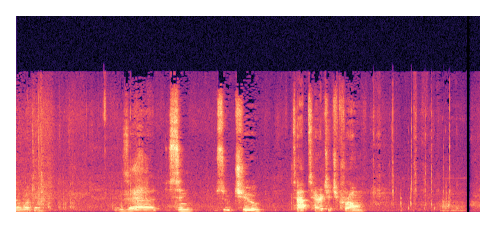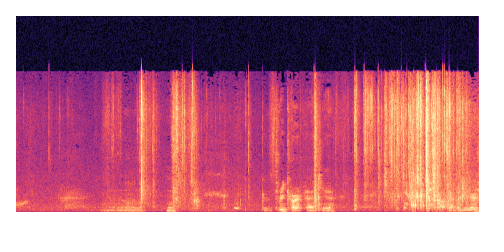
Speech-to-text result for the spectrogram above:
still looking. Is uh, Sin Su Chu, Topps Heritage Chrome. Uh, hmm. Got a three card pack here. Kind of weird.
